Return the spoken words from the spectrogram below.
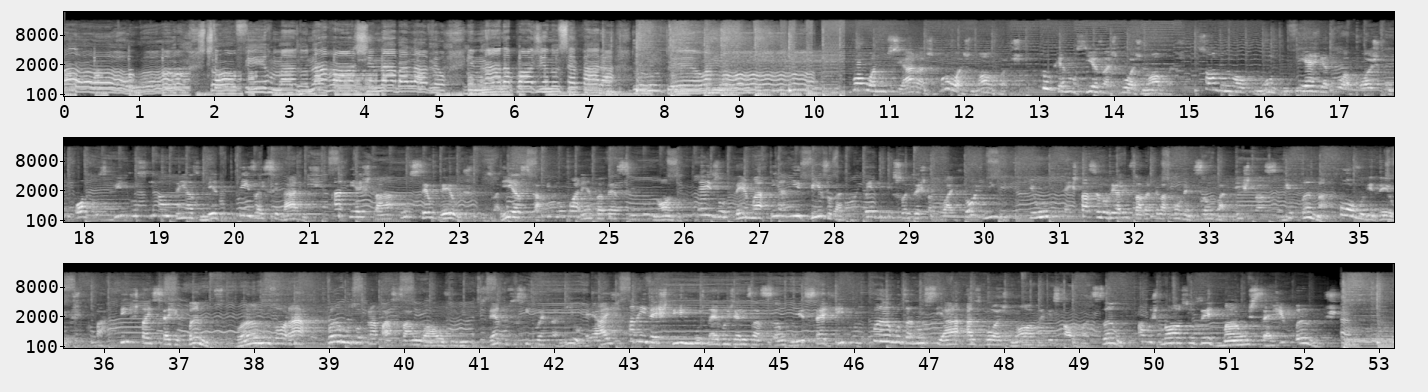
Estou firmado na rocha inabalável e nada pode nos separar do teu amor. Vou anunciar as boas novas. Tu que anuncias as boas novas sobe no alto mundo e ergue a tua voz com corpos ricos e não tenhas medo. Diz às cidades: Aqui está o seu Deus. Isaías capítulo 40, versículo 9. Eis o tema e a divisa da campanha de missões estaduais 2021 está sendo realizada pela Convenção Batista Sergipana. Povo de Deus, batistas sergipanos, vamos orar, vamos ultrapassar o alvo de 250 mil reais para investirmos na evangelização de Sergipe. Vamos anunciar as boas novas de salvação aos nossos irmãos sergipanos.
